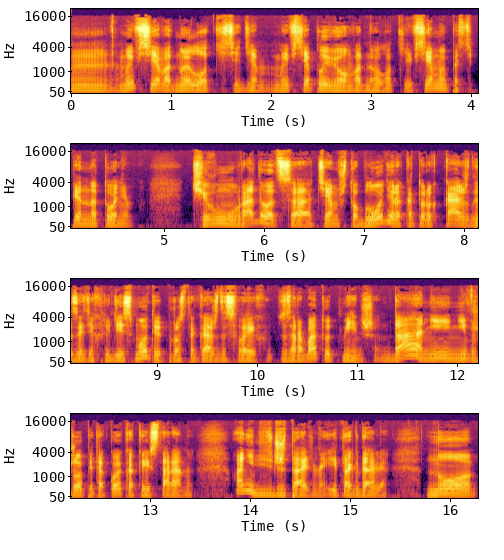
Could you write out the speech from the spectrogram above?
мы все в одной лодке сидим, мы все плывем в одной лодке, и все мы постепенно тонем. Чему радоваться тем, что блогеры, которых каждый из этих людей смотрит, просто каждый своих, зарабатывают меньше. Да, они не в жопе такой, как рестораны. Они диджитальные и так далее. Но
